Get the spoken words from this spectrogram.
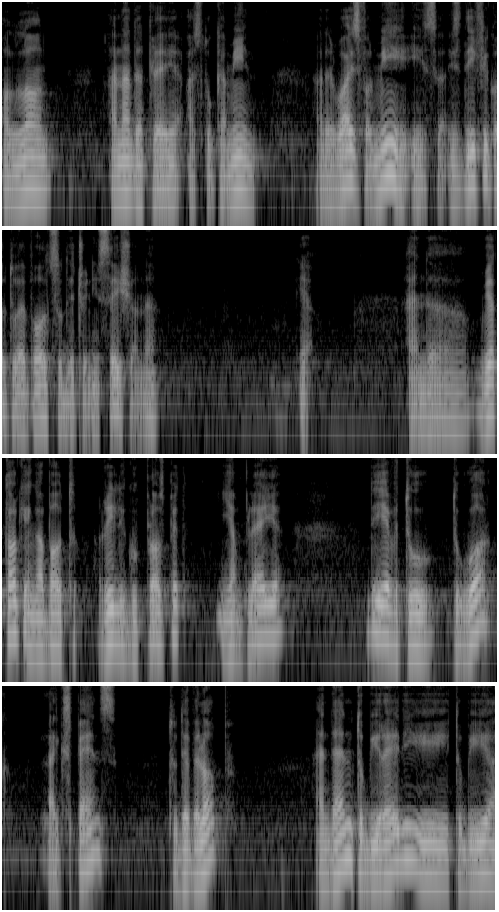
alone, another player has to come in. Otherwise, for me, it's, it's difficult to have also the training session. Eh? Yeah. And uh, we are talking about really good prospect, young player, they have to, to work like Spence to develop and then to be ready to be uh,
